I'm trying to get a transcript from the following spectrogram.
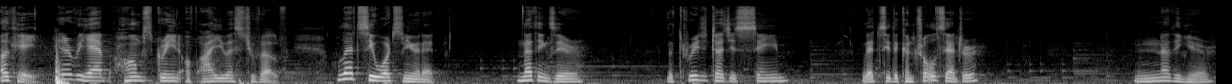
Okay, here we have home screen of iOS 12. Let's see what's new in it. Nothing's here. The 3D touch is same. Let's see the control center. Nothing here.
